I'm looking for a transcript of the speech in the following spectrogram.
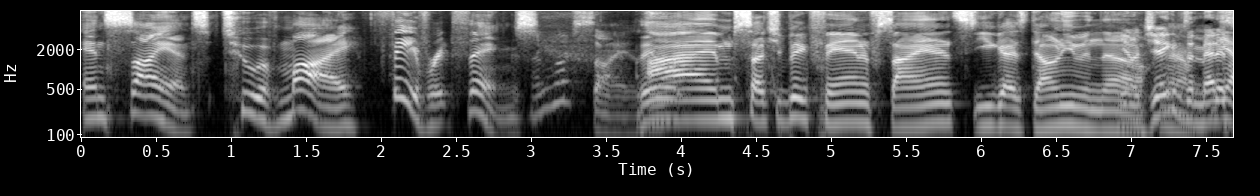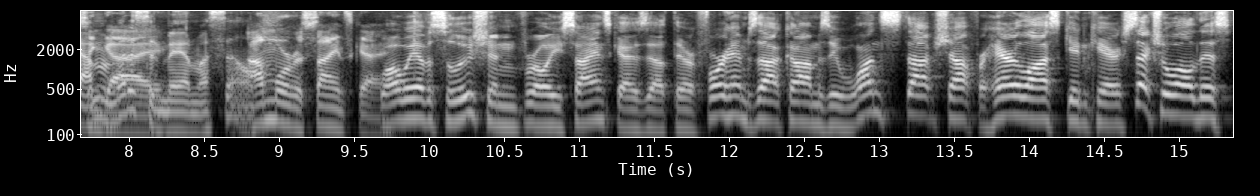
and science, two of my favorite things? I love science. They- I'm such a big fan of science. You guys don't even know. you know, Jacob's yeah. a medicine yeah, I'm a guy. medicine man myself. I'm more of a science guy. Well, we have a solution for all you science guys out there. forhims.com is a one-stop shop for hair loss, skincare, sexual wellness,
